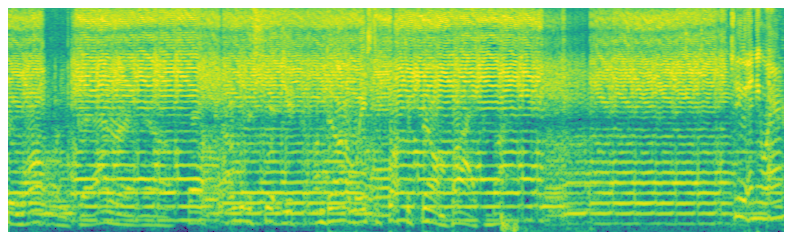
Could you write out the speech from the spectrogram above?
Want one. Fuck, I don't give a shit. I'm done. I'm wasting fucking film. Bye. Bye. Do anywhere.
